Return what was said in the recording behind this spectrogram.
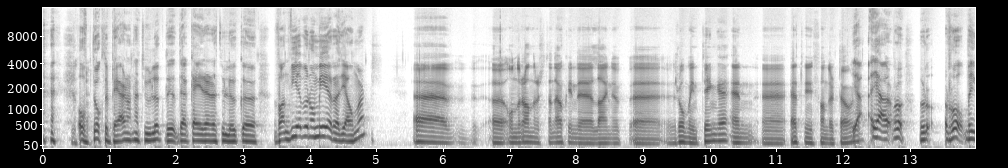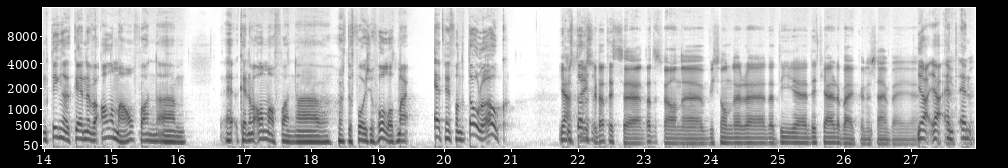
of Dr. Bernard natuurlijk. Daar ken je er natuurlijk van. Wie hebben we nog meer, Jelmer? Uh, uh, onder andere staan ook in de line-up uh, Robin Tinge en Edwin van der Toon. Ja, ja Ro Ro Robin Tinge kennen we allemaal van, um, kennen we allemaal van The Voice of Holland. Maar Edwin van der Tolen ook. Ja, dus dat zeker. Is, dat, is, dat is wel een bijzonder dat die dit jaar erbij kunnen zijn bij Ja, ja en, en,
